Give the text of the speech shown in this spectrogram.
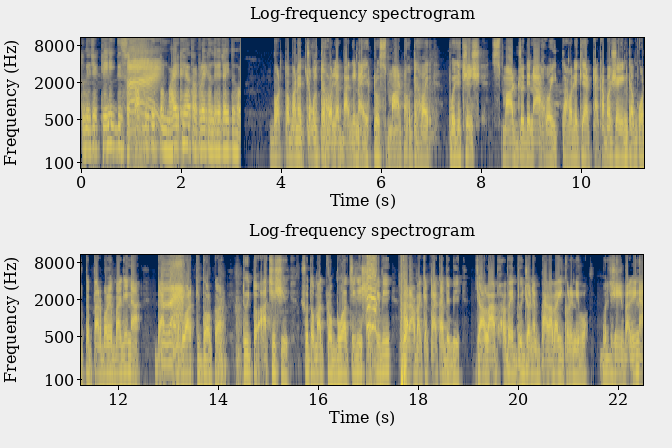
তুমি যে ক্লিনিক দিছো পাবলিকের তো মাইর খেয়ে তারপরে এখান থেকে যাইতে হবে। বর্তমানে চলতে হলে বাগিনা একটু স্মার্ট হতে হয় বুঝেছিস? স্মার্ট যদি না হই তাহলে কি আর টাকা পয়সা ইনকাম করতে পারব রে বাগিনা? ডাক্তার হওয়ার কি দরকার? তুই তো আছিসই শুধুমাত্র বুয়া চিকিৎসা দিবি আর আমাকে টাকা দিবি। যা লাভ হবে দুইজনে ভাগাভাগি করে নিব বুঝেছিস বাগিনা?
